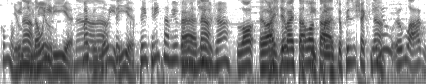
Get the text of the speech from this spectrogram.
Como eu 20 não, mil? iria. Não, mas eu não, não Tem, iria. tem 30 mil É, garantido não. já. Lo- Eu Mas acho que vai estar assim, por lotado. exemplo, se eu fiz o check-in, Não. eu, eu largo.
